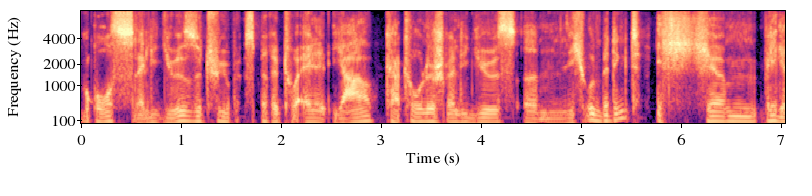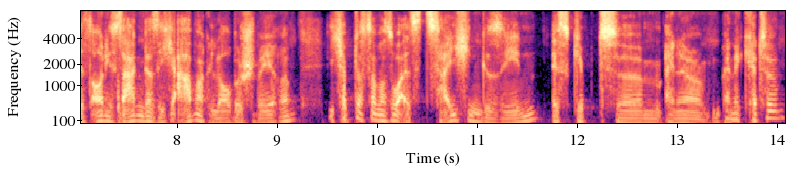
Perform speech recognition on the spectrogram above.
groß religiöse Typ, spirituell ja, katholisch religiös ähm, nicht unbedingt. Ich ähm, will jetzt auch nicht sagen, dass ich abergläubisch wäre. Ich habe das aber so als Zeichen gesehen. Es gibt ähm, eine, eine Kette,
